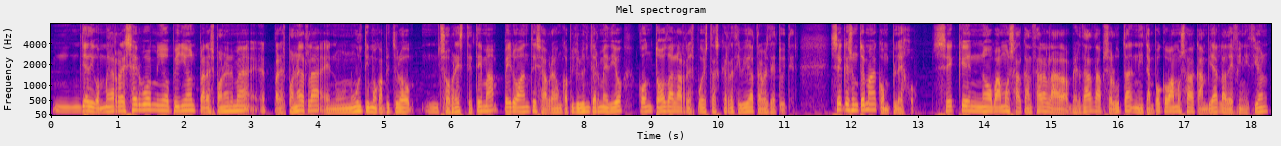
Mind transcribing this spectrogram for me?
Mm, ya digo, me reservo mi opinión para, exponerme, eh, para exponerla en un último capítulo mm, sobre este tema, pero antes habrá un capítulo intermedio con todas las respuestas que he recibido a través de Twitter. Sé que es un tema complejo, sé que no vamos a alcanzar a la verdad absoluta, ni tampoco vamos a cambiar la definición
